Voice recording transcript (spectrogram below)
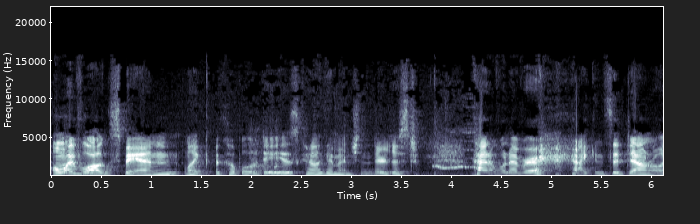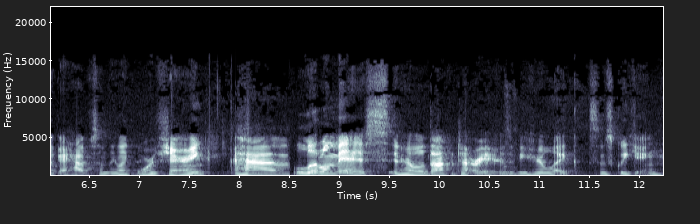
All my vlogs span like a couple of days, kind of like I mentioned. They're just kind of whenever I can sit down or like I have something like worth sharing. I have Little Miss in her little DockATot right here. If you hear like some squeaking,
